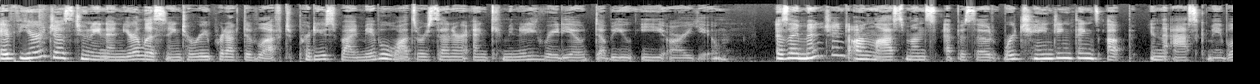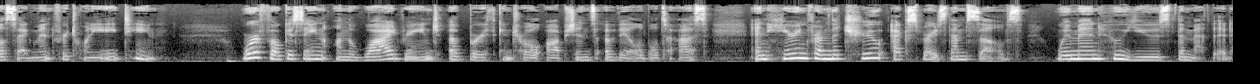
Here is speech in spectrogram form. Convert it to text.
If you're just tuning in, you're listening to Reproductive Left, produced by Mabel Wadsworth Center and Community Radio WERU. As I mentioned on last month's episode, we're changing things up in the Ask Mabel segment for 2018. We're focusing on the wide range of birth control options available to us and hearing from the true experts themselves, women who use the method.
